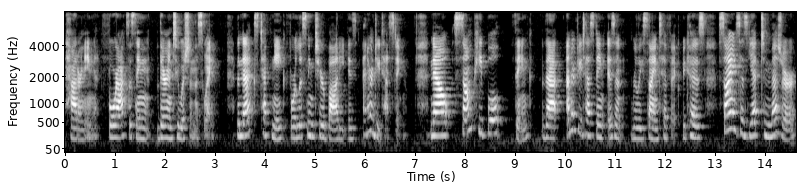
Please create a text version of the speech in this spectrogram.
patterning for accessing their intuition this way. The next technique for listening to your body is energy testing. Now, some people think that energy testing isn't really scientific because science has yet to measure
